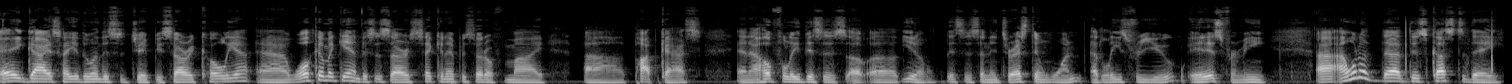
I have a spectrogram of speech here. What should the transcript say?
Hey guys, how you doing? This is JP Saricolia. Uh, welcome again. This is our second episode of my uh, podcast, and uh, hopefully this is uh, uh, you know this is an interesting one at least for you. It is for me. Uh, I want to uh, discuss today.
